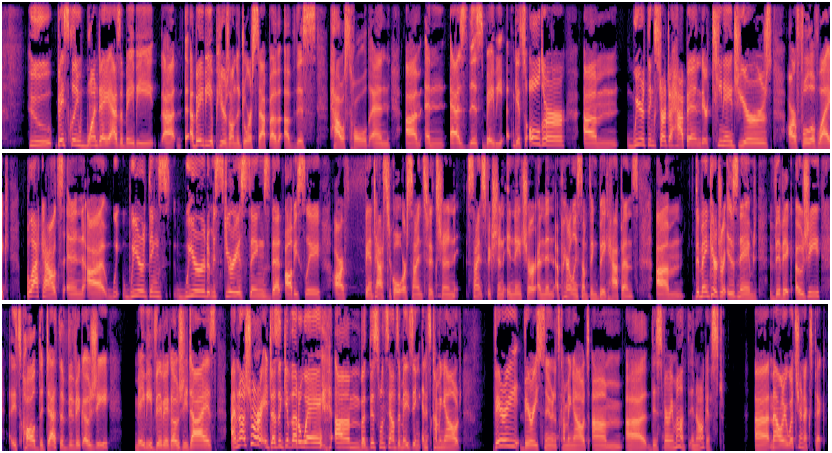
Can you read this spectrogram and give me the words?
who basically one day as a baby, uh, a baby appears on the doorstep of, of this household, and um, and as this baby gets older, um, weird things start to happen. Their teenage years are full of like blackouts and uh, w- weird things, weird mysterious things that obviously are fantastical or science fiction science fiction in nature. And then apparently something big happens. Um, the main character is named vivek oji. It's called the death of vivek oji Maybe Vivek Oji dies. I'm not sure. It doesn't give that away. Um, but this one sounds amazing, and it's coming out very, very soon. It's coming out um, uh, this very month in August. Uh, Mallory, what's your next pick?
